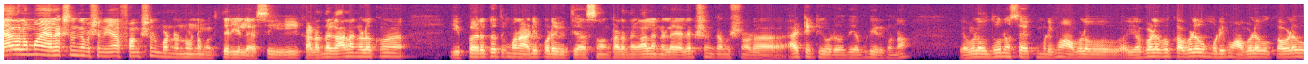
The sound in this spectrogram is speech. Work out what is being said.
கேவலமாக எலெக்ஷன் கமிஷன் ஏன் ஃபங்க்ஷன் பண்ணணும்னு நமக்கு தெரியல. சி கடந்த காலங்களுக்கும் இப்போ இருக்கிறதுக்குமான அடிப்படை வித்தியாசம் கடந்த காலங்களில் எலெக்ஷன் கமிஷனோட ஆட்டிடியூடு வந்து எப்படி இருக்குன்னா எவ்வளவு தூரம் சேர்க்க முடியுமோ அவ்வளவு எவ்வளவுக்கு அவ்வளவு முடியுமோ அவ்வளவுக்கு அவ்வளவு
